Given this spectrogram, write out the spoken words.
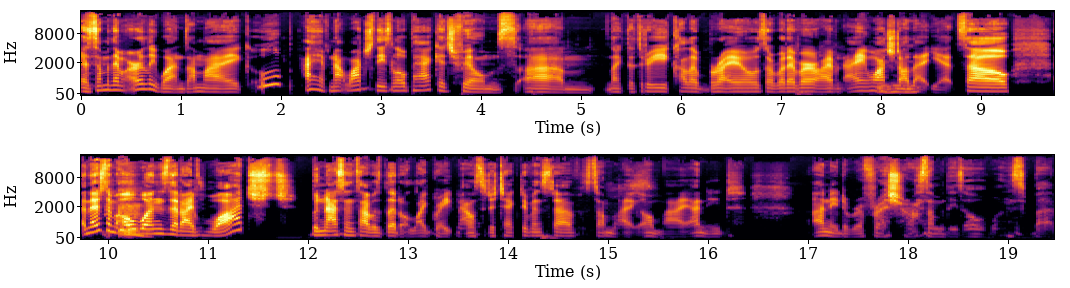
and some of them early ones, I'm like, oop, I have not watched these little package films, um, like the three Caballeros or whatever. I haven't, I ain't watched all Mhm. that yet. So, and there's some old ones that I've watched, but not since I was little, like Great Mouse Detective and stuff. So I'm like, oh my, I need, I need a refresher on some of these old ones. But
